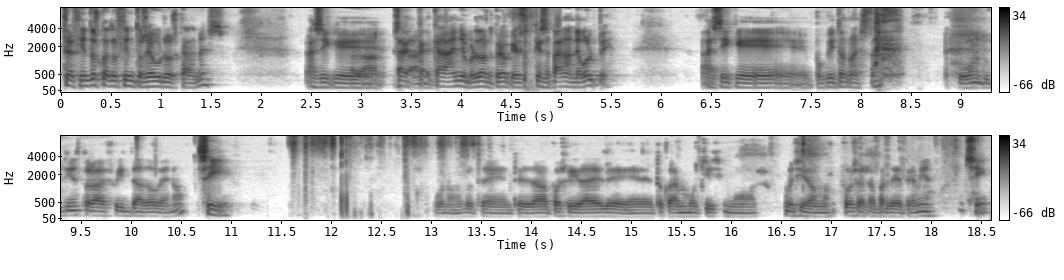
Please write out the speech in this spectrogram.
300, 400 euros cada mes. Así que. Cada- o sea, cada ca- año. cada año, perdón, pero que, que se pagan de golpe. Así que poquito no es. Pero bueno, tú tienes toda la suite de Adobe, ¿no? sí, Bueno, eso te, te da posibilidades de tocar muchísimos, muchísimas cosas aparte de Premiere. sí.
